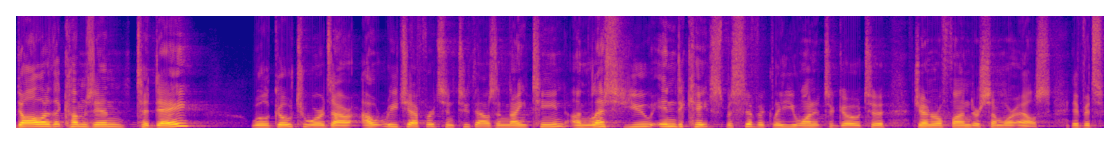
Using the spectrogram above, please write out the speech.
dollar that comes in today will go towards our outreach efforts in 2019 unless you indicate specifically you want it to go to general fund or somewhere else. If it's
